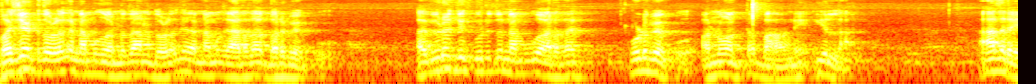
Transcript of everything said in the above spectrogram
ಬಜೆಟ್ದೊಳಗೆ ನಮಗೆ ಅನುದಾನದೊಳಗೆ ನಮಗೆ ಅರ್ಧ ಬರಬೇಕು. ಅಭಿವೃದ್ಧಿ ಕುರಿತು ನಮಗೂ ಅರ್ಧ ಕೊಡಬೇಕು ಅನ್ನುವಂಥ ಭಾವನೆ ಇಲ್ಲ. ಆದರೆ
